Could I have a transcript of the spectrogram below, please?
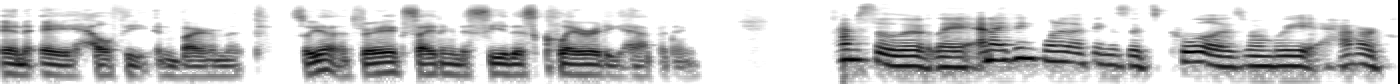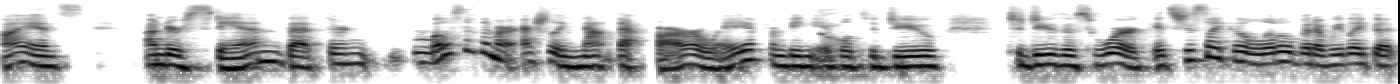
in a healthy environment. So, yeah, it's very exciting to see this clarity happening. Absolutely. And I think one of the things that's cool is when we have our clients understand that they're most of them are actually not that far away from being no. able to do to do this work it's just like a little bit of we like to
